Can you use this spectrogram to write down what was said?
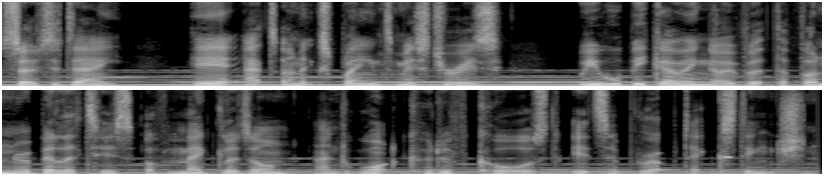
So today, here at Unexplained Mysteries, we will be going over the vulnerabilities of Megalodon and what could have caused its abrupt extinction.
